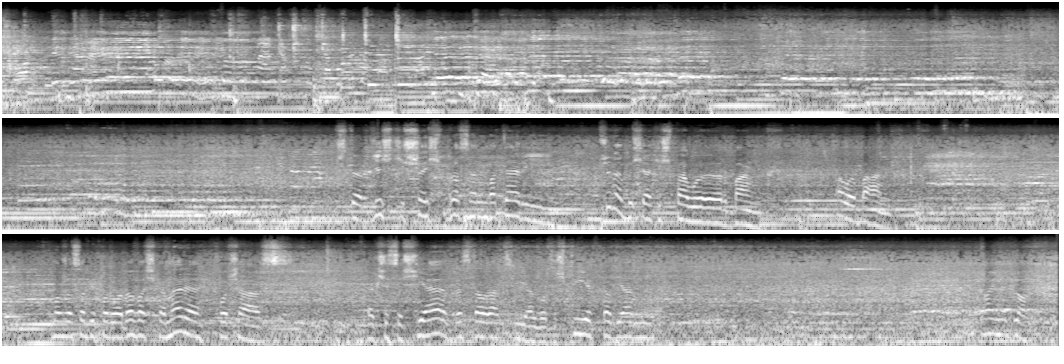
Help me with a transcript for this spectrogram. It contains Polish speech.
podładować kamerę podczas jak się coś je w restauracji albo coś pije w kawiarni. Fajny blok.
